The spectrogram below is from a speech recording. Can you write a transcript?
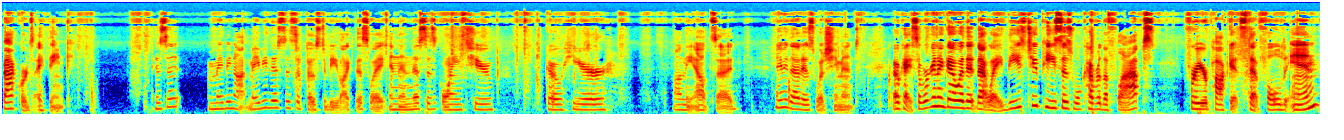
backwards, I think. Is it? Maybe not. Maybe this is supposed to be like this way, and then this is going to go here on the outside. Maybe that is what she meant. Okay, so we're going to go with it that way. These two pieces will cover the flaps for your pockets that fold in.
